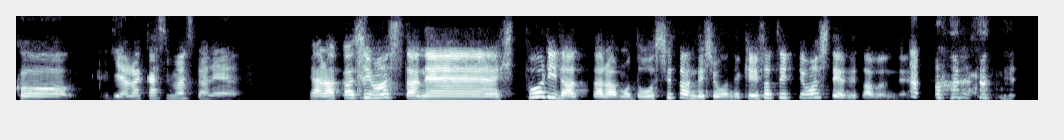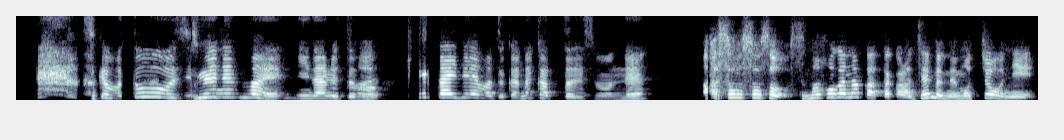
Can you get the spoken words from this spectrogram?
構やらかしましたね。やらかしましたね。一人だったらもうどうしてたんでしょうね。警察行ってましたよね、多分ね。しかも当時10年前になるともう、はい、携帯電話とかなかったですもんね。あ、そうそうそう。スマホがなかったから全部メモ帳に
